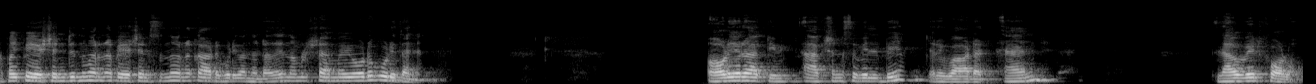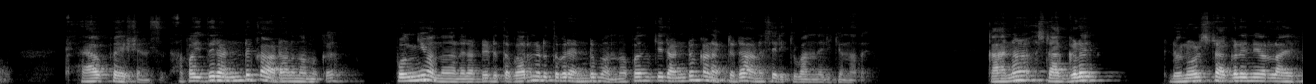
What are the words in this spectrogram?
അപ്പോൾ ഈ പേഷ്യന്റ് എന്ന് പറഞ്ഞ പേഷ്യൻസ് എന്ന് പറഞ്ഞ കാർഡ് കൂടി വന്നിട്ടുണ്ട്. അതായത് നമ്മൾ ക്ഷമയോട് കൂടി തന്നെ. All your active actions will be rewarded and love will follow have patience അപ്പോൾ ഇത് രണ്ട് കാർഡാണ് നമുക്ക് പൊങ്ങി വന്നതാണ്. രണ്ട് എടുത്തപ്പോൾ ഒരെണ്ണം എടുത്തപ്പോൾ രണ്ടും വന്നു. അപ്പോൾ എനിക്ക് രണ്ടും കണക്റ്റഡ് ആണ് ശരിക്കും വന്നിരിക്കുന്നത്. കാരണം struggle do not struggle in your life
